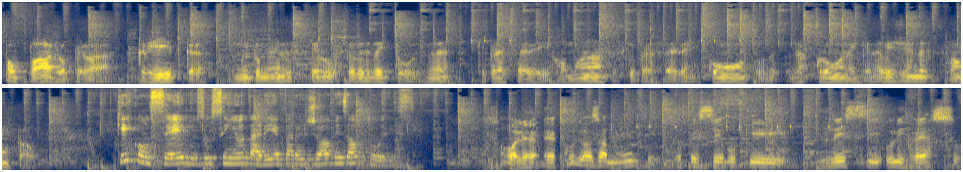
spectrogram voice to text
palpável pela crítica, muito menos pelo, pelos leitores, né? que preferem romances, que preferem conto, da crônica, né? os gêneros são tal. Que conselhos o senhor daria para os jovens autores? Olha, é, curiosamente, eu percebo que nesse universo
